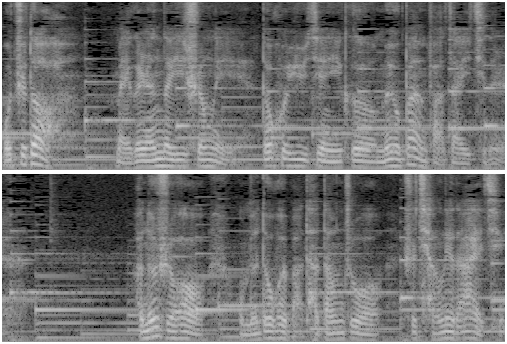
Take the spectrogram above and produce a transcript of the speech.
我知道，每个人的一生里。都会遇见一个没有办法在一起的人。很多时候，我们都会把它当作是强烈的爱情。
